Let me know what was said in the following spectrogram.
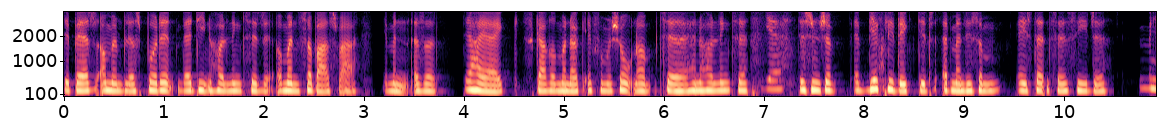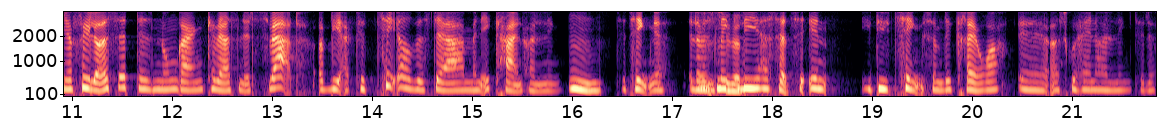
debat, og man bliver spurgt ind, hvad er din holdning til det, og man så bare svarer, jamen altså, det har jeg ikke skaffet mig nok information om til at have en holdning til. Ja, Det synes jeg er virkelig vigtigt, at man ligesom er i stand til at sige det. men jeg føler også, at det nogle gange kan være sådan lidt svært at blive accepteret, hvis det er, at man ikke har en holdning Mm. til tingene. Eller hvis man ikke lige har sat sig ind i de ting, som det kræver øh, at skulle have en holdning til det.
